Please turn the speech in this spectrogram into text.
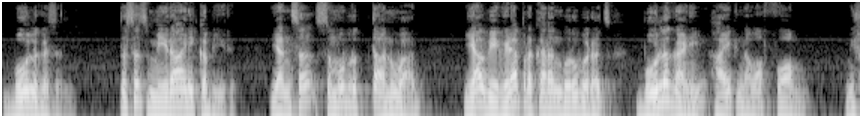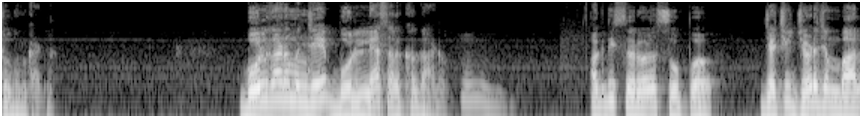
बोल गझल तसंच मीरा आणि कबीर यांचा समवृत्त अनुवाद या वेगळ्या प्रकारांबरोबरच बोलगाणी हा एक नवा फॉर्म मी शोधून काढला. बोलगाणं म्हणजे बोलल्यासारखं गाणं. अगदी सरळ सोपं ज्याची जडजंबाल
